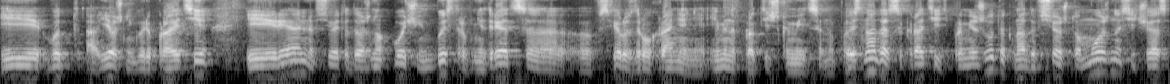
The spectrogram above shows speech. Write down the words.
И вот а я уже не говорю про IT. И реально все это должно очень быстро внедряться э, в сферу здравоохранения, именно в практическую медицину. То есть надо сократить промежуток, надо все, что можно сейчас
